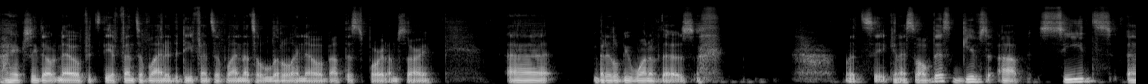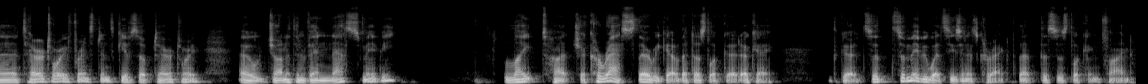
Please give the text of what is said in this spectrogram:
I actually don't know if it's the offensive line or the defensive line. That's a little I know about this sport. I'm sorry, uh, but it'll be one of those. Let's see. Can I solve this? Gives up. cedes uh, territory, for instance, gives up territory. Oh, Jonathan Van Ness, maybe? Light touch. A caress. There we go. That does look good. Okay. Good. So, so maybe wet season is correct. That this is looking fine.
